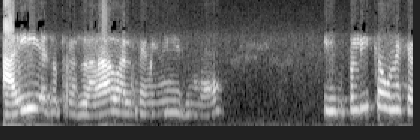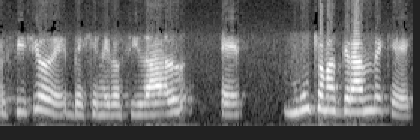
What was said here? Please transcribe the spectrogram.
ahí eso trasladado al feminismo implica un ejercicio de, generosidad eh, mucho más grande que,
